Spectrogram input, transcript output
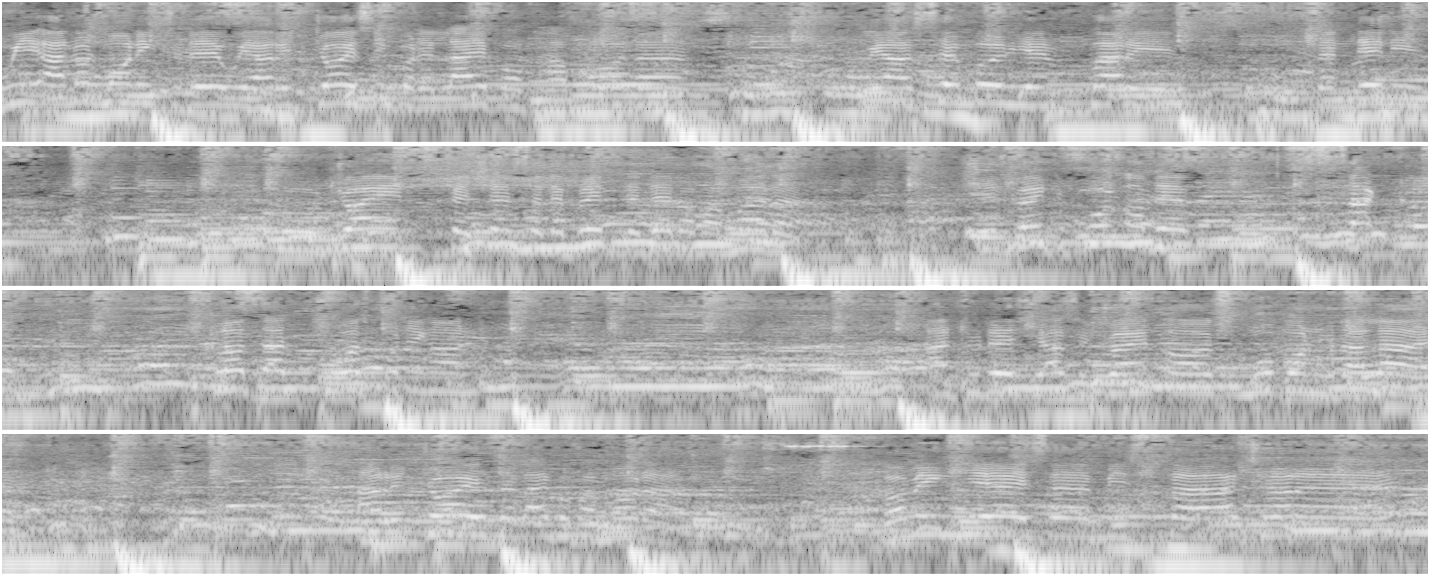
we are not mourning today, we are rejoicing for the life of her mother. We assembled here in Paris, St. Denis, to join Patience celebrate the death of her mother. She's going to pull off the sackcloth cloth that she was putting on. And today she has to join us, move on with her life, and rejoice the life of her mother. Coming here is uh, Mr. Achare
